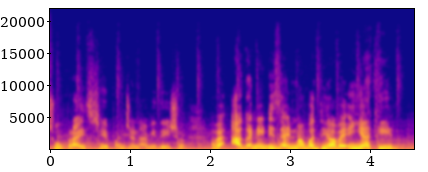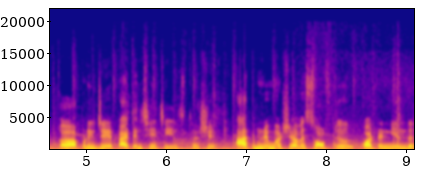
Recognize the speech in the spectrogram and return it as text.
શું પ્રાઇસ છે એ પણ જણાવી દઈશું. હવે આગળની ડિઝાઇનમાં વધી હવે અહીંયાથી આપણી જે પેટર્ન છે ચેન્જ થશે. આ તમને મળશે હવે સોફ્ટ કોટનની અંદર.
